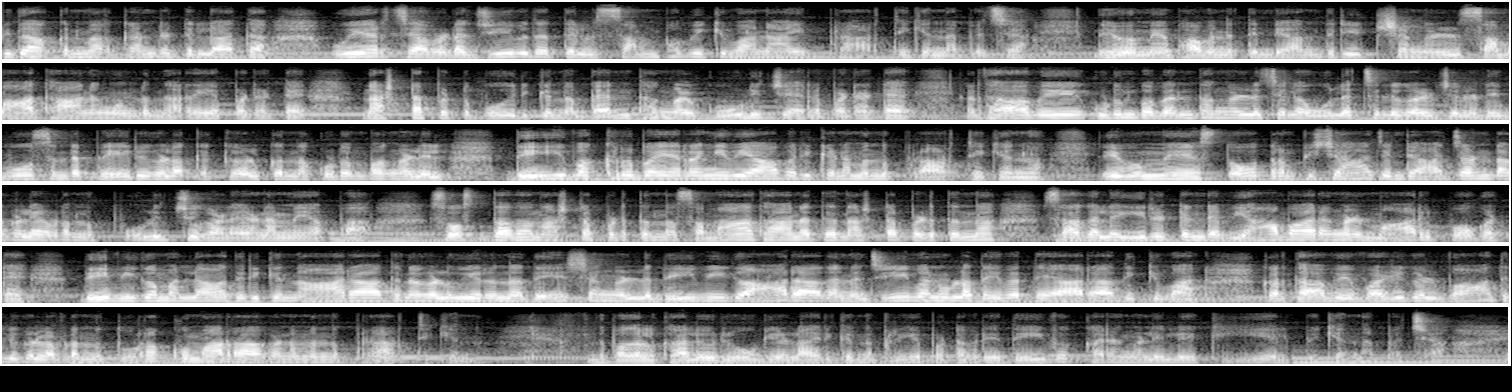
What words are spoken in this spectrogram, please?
പിതാക്കന്മാർ കണ്ടിട്ടില്ലാത്ത ഉയർച്ച അവരുടെ ജീവിതത്തിൽ സംഭവിക്കുവാനായി പ്രാർത്ഥിക്കുന്ന പച്ച ദൈവമേ ഭവനത്തിന്റെ അന്തരീക്ഷങ്ങളിൽ സമാധാനം കൊണ്ട് നിറയപ്പെടട്ടെ നഷ്ടപ്പെട്ടു പോയിരിക്കുന്ന ബന്ധങ്ങൾ കൂടിച്ചേരപ്പെടട്ടെ. കർത്താവേ കുടുംബ ബന്ധങ്ങളിൽ ചില ഉലച്ചിലുകൾ ചില ഡിവോഴ്സിന്റെ പേരുകളൊക്കെ കേൾക്കുന്ന കുടുംബങ്ങളിൽ ദൈവകൃപ ഇറങ്ങി വ്യാപരിക്കണമെന്ന് പ്രാർത്ഥിക്കുന്നു. ദൈവമേ സ്തോത്രം. പിശാചിന്റെ അജണ്ടകളെ അവിടെ നിന്ന് പൊളിച്ചു കളയണമേ അപ്പ. സ്വസ്ഥത നഷ്ടപ്പെടുത്തുന്ന സമാധാനത്തെ നഷ്ടപ്പെടുത്തുന്ന സകല ഇരുട്ടിന്റെ വ്യാപാരങ്ങൾ മാറിപ്പോകട്ടെ. ദൈവികമല്ലാതിരിക്കുന്ന ആരാധനകൾ ഉയരുന്ന ദേശങ്ങളിൽ ദൈവിക ആരാധന ജീവനുള്ള ദൈവത്തെ ആരാധിക്കുവാൻ കർത്താവെ വഴികൾ വാതിലുകൾ അവിടെ നിന്ന് തുറക്കുമാറാകണമെന്ന് പ്രാർത്ഥിക്കുന്നു. ഇന്ന് പകൽക്കാലം രോഗികളായിരിക്കുന്ന പ്രിയപ്പെട്ടവരെ ദൈവകരങ്ങളിലേക്ക് ഏൽപ്പിക്കുന്ന പച്ച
